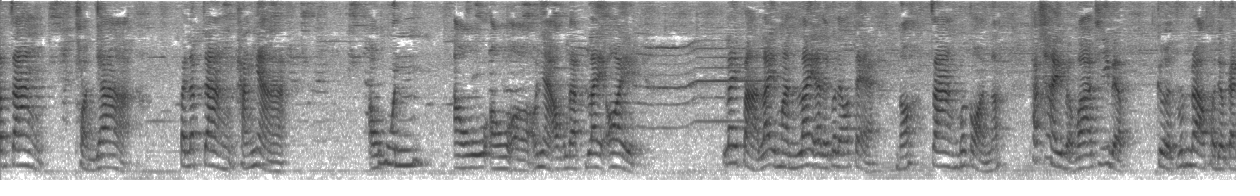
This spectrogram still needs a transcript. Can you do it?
รับจ้างถอนหญ้า ไปรับจ้างทั้งหญ้าเอาหุน เอาเอาเออเอาหญ้าออกแบบไล่อ้อย ไล่ป่าไล่มันไล่อะไรก็แล้วแต่เนาะจ้างเมื่อก่อนเนาะถ้าใครแบบว่าที่แบบเกิดรุ่นราวพอเดียวกัน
